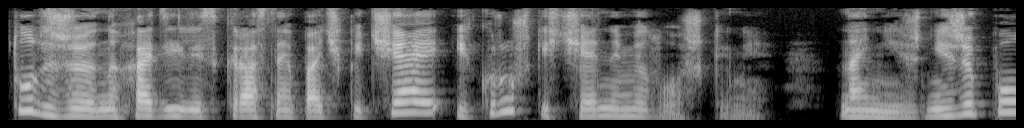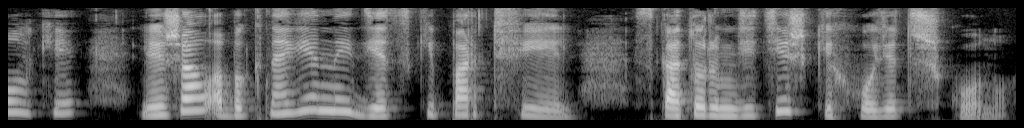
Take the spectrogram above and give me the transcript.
Тут же находились красная пачка чая и кружки с чайными ложками. На нижней же полке лежал обыкновенный детский портфель, с которым детишки ходят в школу.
